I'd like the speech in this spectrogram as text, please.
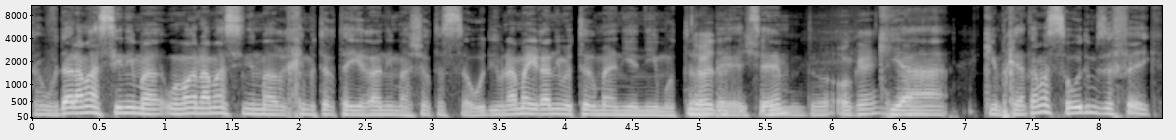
העובדה למה הסינים, הוא אמר למה הסינים מעריכים יותר את האיראנים מאשר את הסעודים, למה האיראנים יותר מעניינים אותם לא בעצם. אוקיי. כי, ה, כי מבחינתם הסעודים זה פייק.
